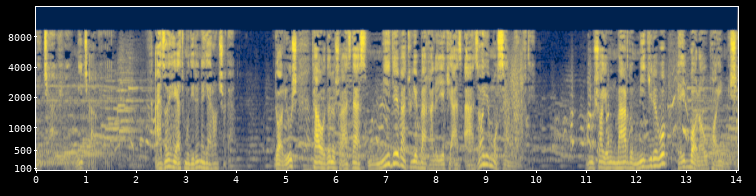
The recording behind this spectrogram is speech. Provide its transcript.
میچرخه میچرخه. اعضای هیئت مدیره نگران شدن داریوش تعادلش رو از دست میده و توی بغل یکی از اعضای مسن میفته گوشای اون مرد رو می‌گیره و هی بالا و پایین میشه.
